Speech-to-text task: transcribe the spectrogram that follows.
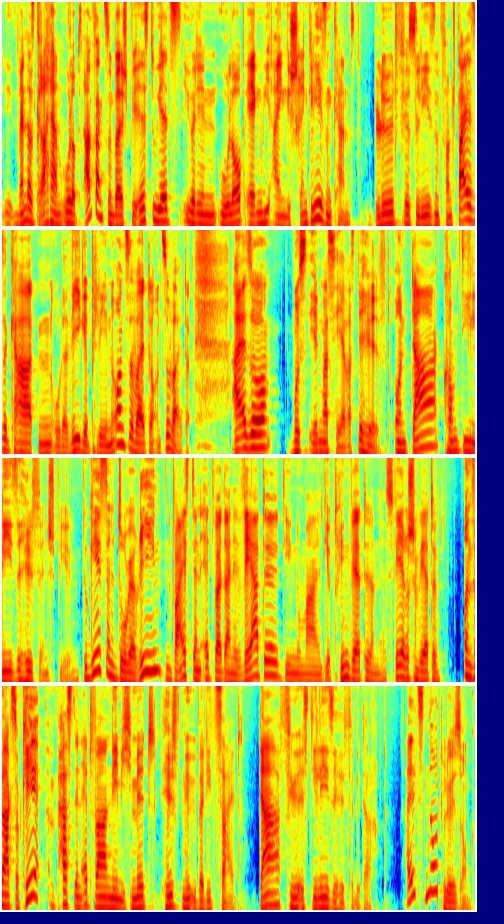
wenn das gerade am Urlaubsanfang zum Beispiel ist, du jetzt über den Urlaub irgendwie eingeschränkt lesen kannst. Blöd fürs Lesen von Speisekarten oder Wegepläne und so weiter und so weiter. Also muss irgendwas her, was dir hilft. Und da kommt die Lesehilfe ins Spiel. Du gehst in eine Drogerie, weißt dann etwa deine Werte, die normalen Dioptrienwerte, deine sphärischen Werte, und sagst, okay, passt in etwa, nehme ich mit, hilft mir über die Zeit. Dafür ist die Lesehilfe gedacht. Als Notlösung.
